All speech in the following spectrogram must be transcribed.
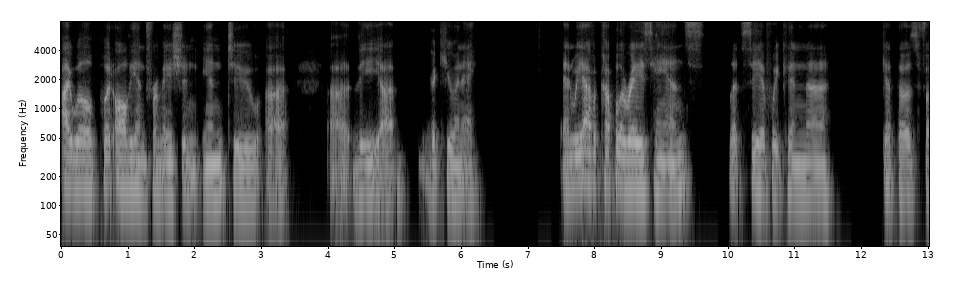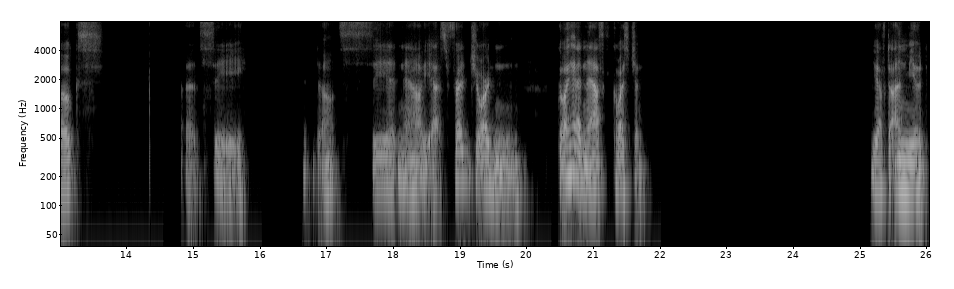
I will put all the information into uh, uh, the, uh, the Q and A. And we have a couple of raised hands. Let's see if we can uh, get those folks. Let's see. Don't see it now. Yes, Fred Jordan. Go ahead and ask a question. You have to unmute.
